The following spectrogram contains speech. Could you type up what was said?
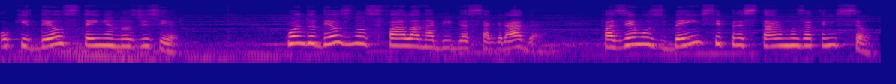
o que Deus tem a nos dizer. Quando Deus nos fala na Bíblia Sagrada, fazemos bem se prestarmos atenção.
